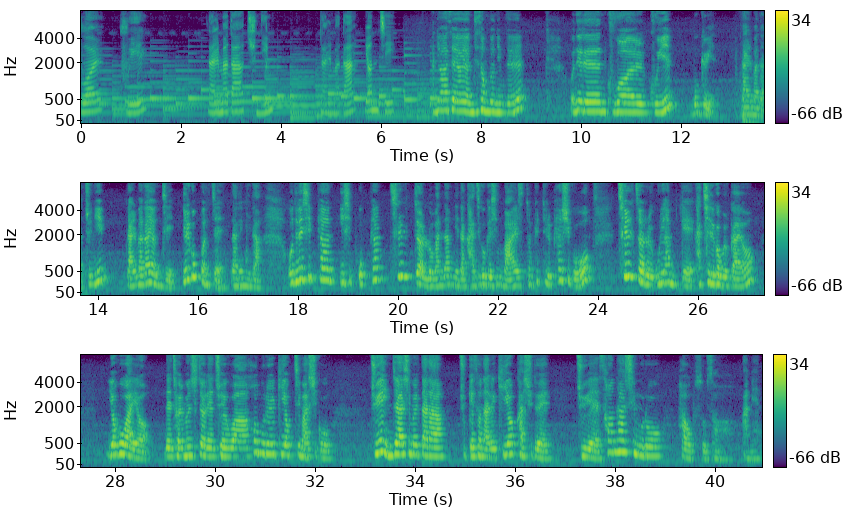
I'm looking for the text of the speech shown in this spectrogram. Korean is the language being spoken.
9월 9일 날마다 주님 날마다 연지 안녕하세요, 연지 성도님들. 오늘은 9월 9일 목요일, 날마다 주님, 날마다 연지 일곱 번째 날입니다. 오늘은 시편 25편 7절로 만납니다. 가지고 계신 마일스톤 큐티를 펴시고 7절을 우리 함께 같이 읽어볼까요? 여호와여, 내 젊은 시절의 죄와 허물을 기억지 마시고 주의 인자하심을 따라 주께서 나를 기억하시되 주의 선하심으로 하옵소서. 아멘.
